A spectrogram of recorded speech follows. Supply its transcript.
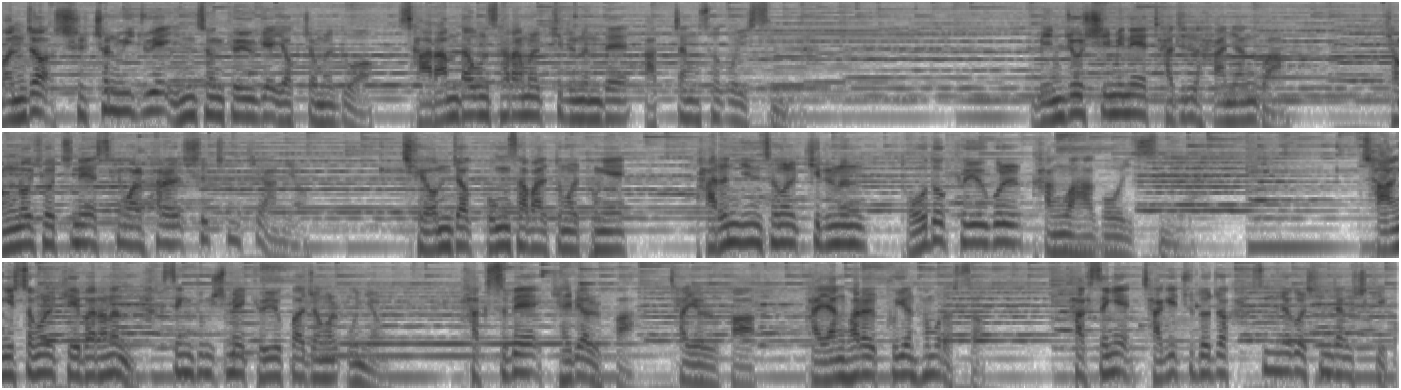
먼저 실천 위주의 인성 교육에 역점을 두어 사람다운 사람을 기르는 데 앞장서고 있습니다. 민주 시민의 자질 한양과 경로 효진의 생활화를 실천케 하며 체험적 봉사 활동을 통해 바른 인성을 기르는 도덕 교육을 강화하고 있습니다. 창의성을 개발하는 학생 중심의 교육 과정을 운영, 학습의 개별화, 자율화, 다양화를 구현함으로써 학생의 자기 주도적 학습력을 신장시키고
